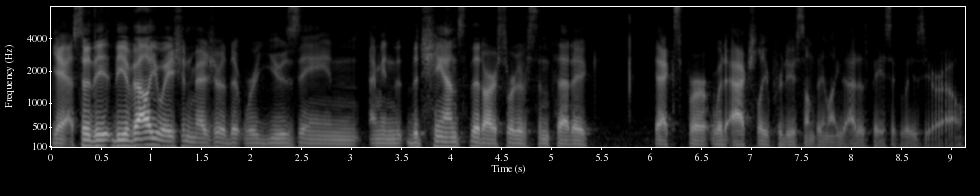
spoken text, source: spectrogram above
yeah, so the, the evaluation measure that we're using, I mean, the, the chance that our sort of synthetic expert would actually produce something like that is basically zero.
